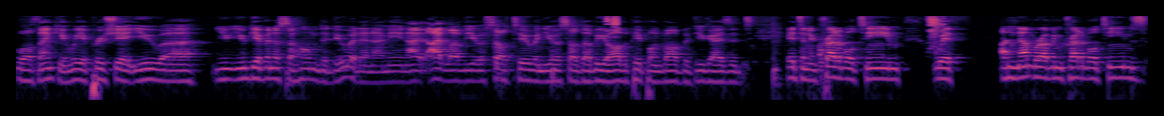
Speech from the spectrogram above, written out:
Well, thank you. We appreciate you, uh, you, you giving us a home to do it. And I mean, I, I love USL two and USLW, all the people involved with you guys. It's, it's an incredible team with a number of incredible teams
